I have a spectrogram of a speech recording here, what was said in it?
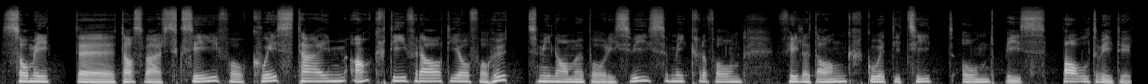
Somit, äh, das war es von Quiztime Aktivradio von heute. Mein Name ist Boris Weiss am Mikrofon. Vielen Dank, gute Zeit und bis bald wieder.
